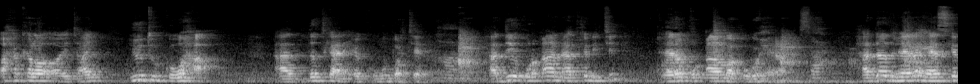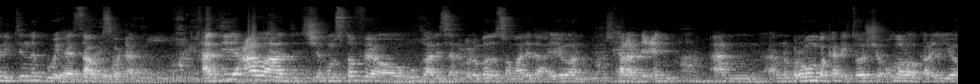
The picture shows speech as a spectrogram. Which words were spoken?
Waxa kale oo ay tahay youtube-ka waxa aad dadkan ay kugu barteen. Ha. Haddii qur'aan aad ka dhigtid reero qur'aan baa kugu xiran. Haddaad reero hees ka dhigtidna kuwii heesaa kugu xiran. Haddii caawa aad sheekh mustafe oo ugu qaalisan culimmada soomaalida iyagoon kala dhicin aan aan number one ba ka dhigto sheekh umar oo kale iyo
